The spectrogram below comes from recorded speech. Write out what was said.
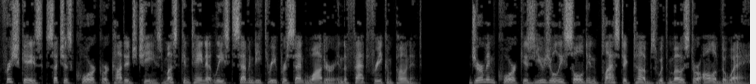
Frischkäse such as quark or cottage cheese must contain at least 73% water in the fat-free component. German quark is usually sold in plastic tubs with most or all of the whey.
